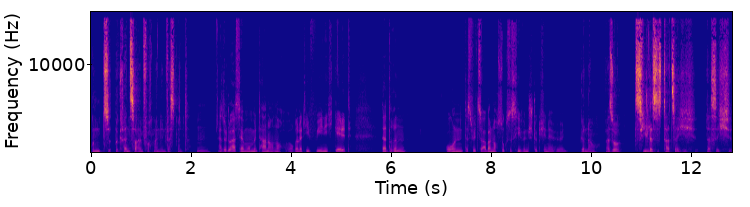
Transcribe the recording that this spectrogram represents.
und begrenze einfach mein Investment. Mhm. Also du hast ja momentan auch noch relativ wenig Geld da drin und das willst du aber noch sukzessive ein Stückchen erhöhen. Genau. Also Ziel ist es tatsächlich, dass ich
